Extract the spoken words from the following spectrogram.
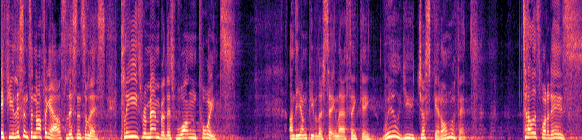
If you listen to nothing else, listen to this. Please remember this one point. And the young people are sitting there thinking, Will you just get on with it? Tell us what it is.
